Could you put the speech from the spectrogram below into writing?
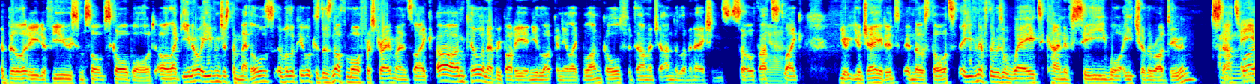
ability to view some sort of scoreboard or like, you know, even just the medals of other people, because there's nothing more frustrating when it's like, oh, I'm killing everybody. And you look and you're like, well, I'm gold for damage and eliminations. So that's Yeah. like, you're, you're jaded in those thoughts. Even if there was a way to kind of see what each other are doing, I mean, stats wise.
